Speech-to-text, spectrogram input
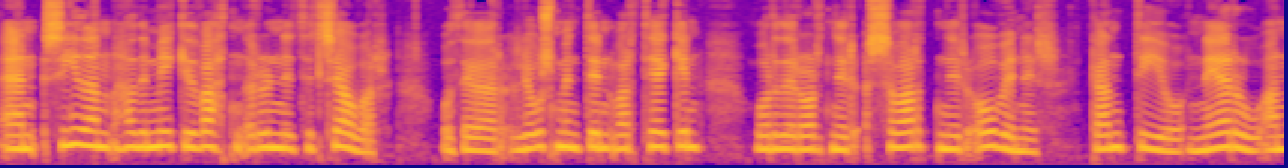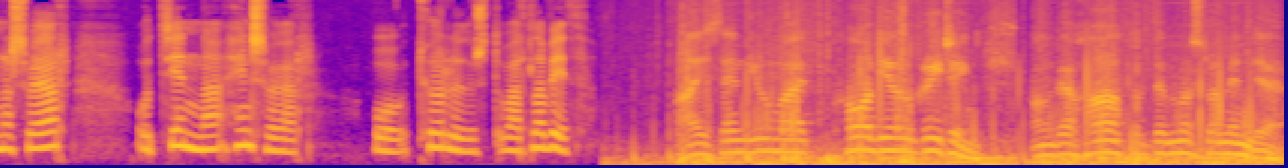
En síðan hafði mikið vatn runnið til sjávar og þegar ljósmyndin var tekin voru þeir orðnir svartnir óvinnir, Gandhi og Neru annarsvegar og Jinnah hinsvegar og töluðust varla við. I send you my cordial greetings on behalf of the Muslim India.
